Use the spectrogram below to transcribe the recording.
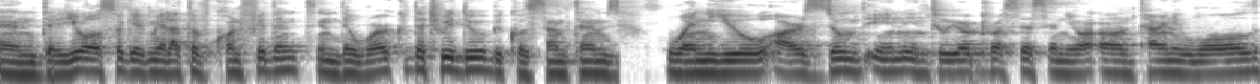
And uh, you also gave me a lot of confidence in the work that we do because sometimes when you are zoomed in into your process and your own tiny world,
